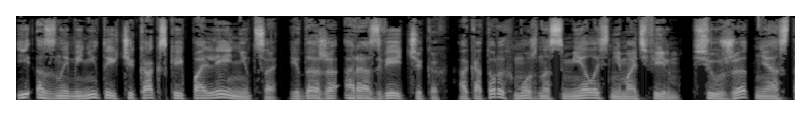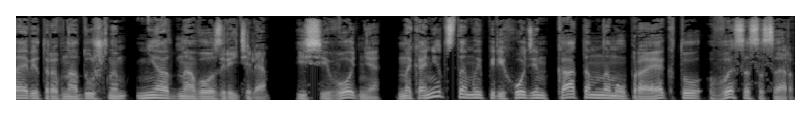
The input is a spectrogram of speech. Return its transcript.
и о знаменитой Чикагской поленнице, и даже о разведчиках, о которых можно смело снимать фильм. Сюжет не оставит равнодушным ни одного зрителя. И сегодня, наконец-то, мы переходим к атомному проекту в СССР.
